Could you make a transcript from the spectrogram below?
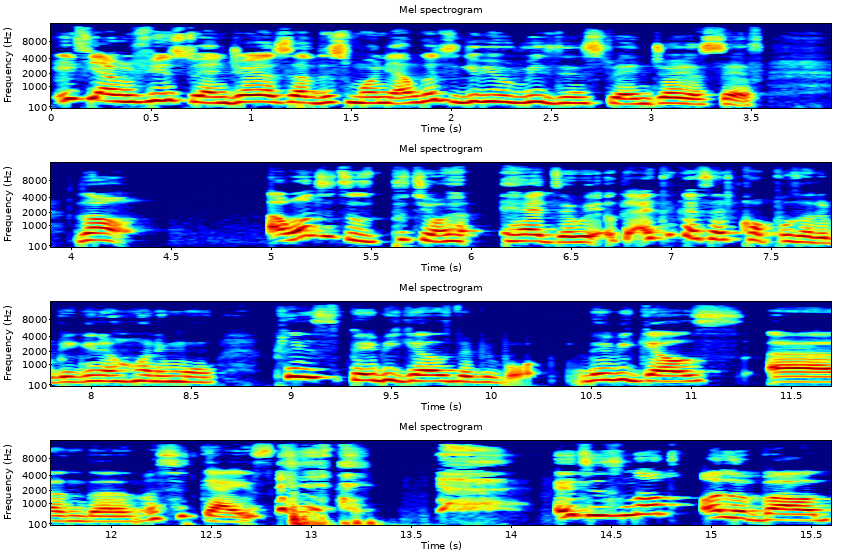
If you refuse to enjoy yourself this morning, I'm going to give you reasons to enjoy yourself. Now, I wanted to put your heads away. Okay, I think I said couples at the beginning, honeymoon. Please, baby girls, baby boy, baby girls, and uh, I said guys. it is not all about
